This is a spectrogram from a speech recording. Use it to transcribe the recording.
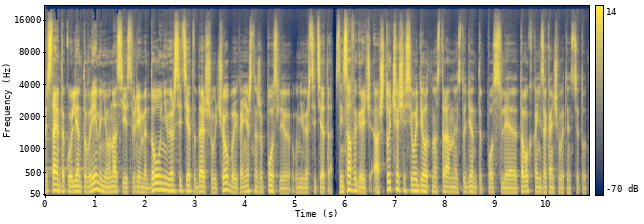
Представим такую ленту времени. У нас есть время до университета, дальше учеба и, конечно же, после университета. Станислав Игоревич, а что чаще всего делают иностранные студенты после того, как они заканчивают институт?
